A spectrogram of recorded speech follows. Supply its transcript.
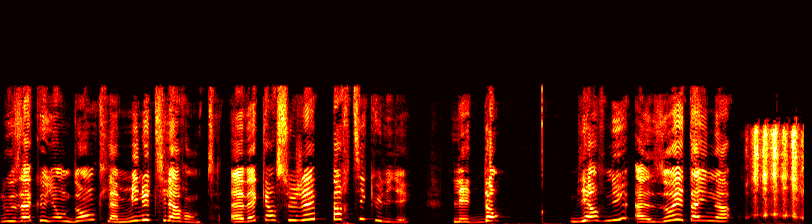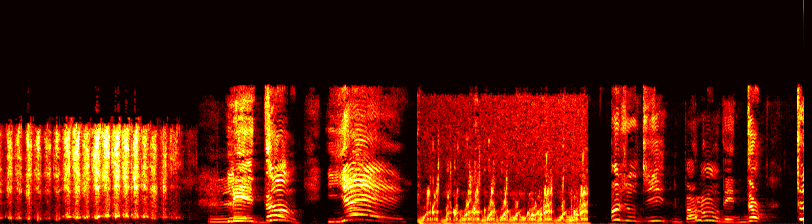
Nous accueillons donc la Minute Hilarante avec un sujet particulier, les dents. Bienvenue à Zoé Taina. Les dents Yeah Aujourd'hui, nous parlons des dents. Tout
